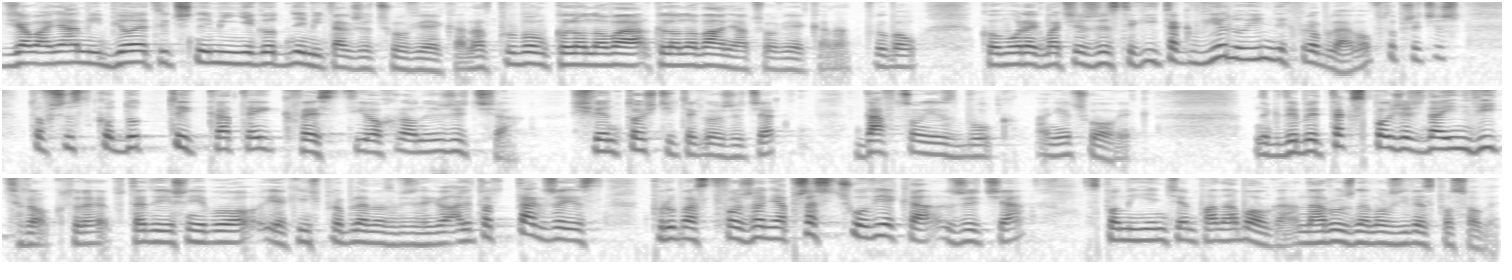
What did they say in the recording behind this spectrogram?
działaniami bioetycznymi niegodnymi także człowieka, nad próbą klonowa, klonowania człowieka, nad próbą komórek macierzystych i tak wielu innych problemów, to przecież to wszystko dotyka tej kwestii ochrony życia, świętości tego życia. Dawcą jest Bóg, a nie człowiek. Gdyby tak spojrzeć na in vitro, które wtedy jeszcze nie było jakimś problemem zwyczajnego, ale to także jest próba stworzenia przez człowieka życia z pominięciem Pana Boga na różne możliwe sposoby.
